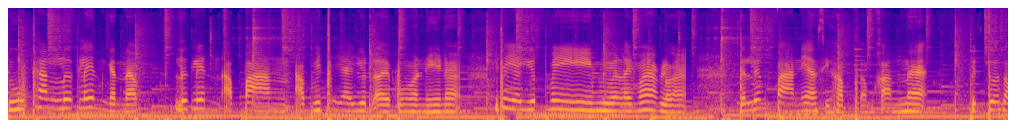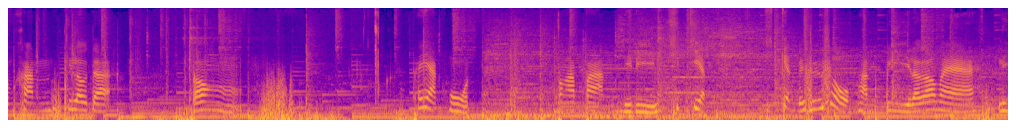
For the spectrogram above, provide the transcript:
ทุกท่านเลือกเล่นกันนะเลือกเล่นอัปปานอัพวิทยายุทธอะไรประมาณนี้นะ วิทยายุทธไม่มีอะไรมากหรอกนะแต่เรื่องปานเนี่ยสิครับสำคัญนะเป็นตัวสำคัญที่เราจะต้อง ถ้าอยากโหดต้องอัพปานดีๆขี้เกียจขี้เกียจไปซื้อโสมพันปีแล้วก็มารี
